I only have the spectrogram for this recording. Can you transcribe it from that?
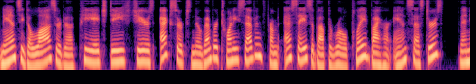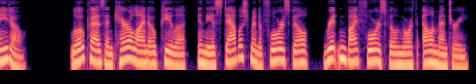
Nancy de Lazarda, PhD, shares excerpts November 27 from essays about the role played by her ancestors, Benito Lopez and Caroline Opila, in the establishment of Floresville, written by Floresville North Elementary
